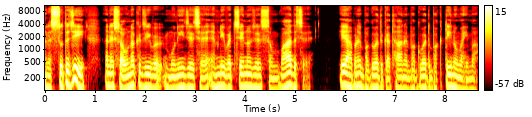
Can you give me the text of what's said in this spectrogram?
અને સુતજી અને શૌનકજી મુનિ જે છે, એમની વચ્ચેનો જે સંવાદ છે, એ આપણે ભગવદ્ કથા અને ભગવદ્ ભક્તિનો મહિમા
